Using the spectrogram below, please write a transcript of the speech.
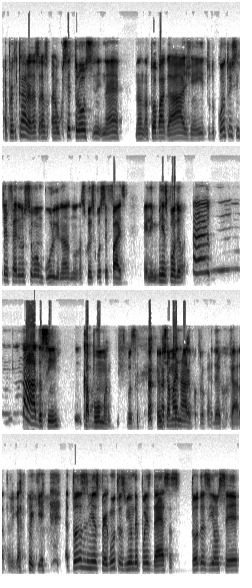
Aí eu perguntei, cara, o que você trouxe, né? Na, na, tua bagagem aí, tudo, quanto isso interfere no seu hambúrguer, na, nas coisas que você faz? Ele me respondeu, ah, nada, assim, acabou, mano. Você... Eu não tinha mais nada para trocar ideia com o cara, tá ligado? Porque todas as minhas perguntas vinham depois dessas. Todas iam ser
